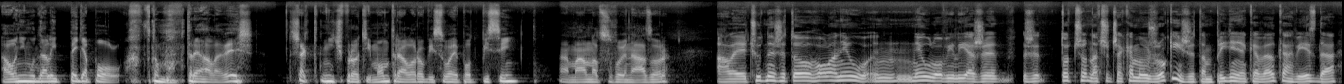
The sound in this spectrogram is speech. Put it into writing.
a oni mu dali 5,5 v tom Montreale, vieš. Však nič proti. Montreal robí svoje podpisy a má na to svoj názor. Ale je čudné, že to hola neu, neulovili a že, že to, čo, na čo čakáme už roky, že tam príde nejaká veľká hviezda,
